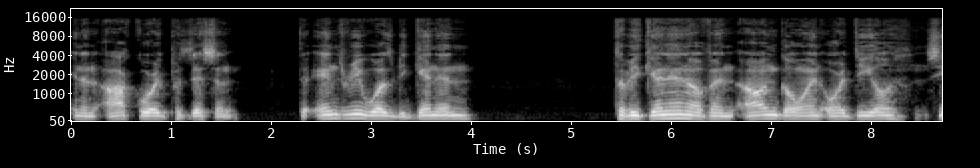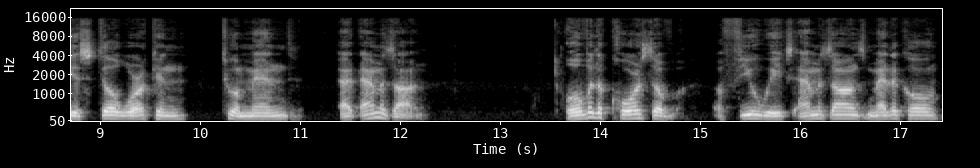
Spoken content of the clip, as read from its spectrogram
in an awkward position. The injury was beginning the beginning of an ongoing ordeal she is still working to amend at Amazon. Over the course of a few weeks, Amazon's medical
